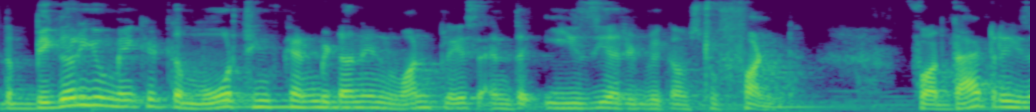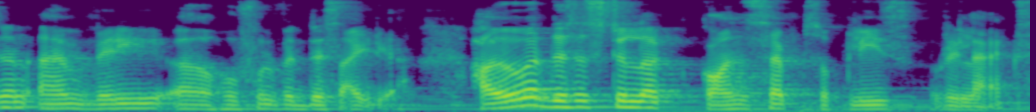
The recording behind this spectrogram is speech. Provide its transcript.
the bigger you make it the more things can be done in one place and the easier it becomes to fund for that reason i am very uh, hopeful with this idea. However this is still a concept so please relax.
